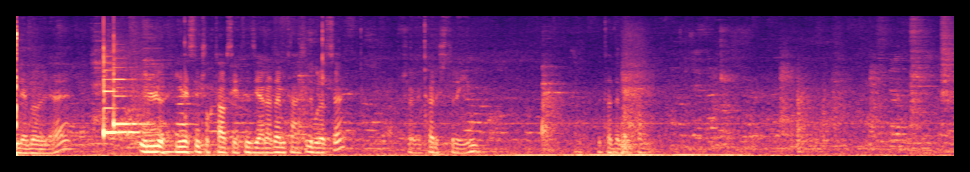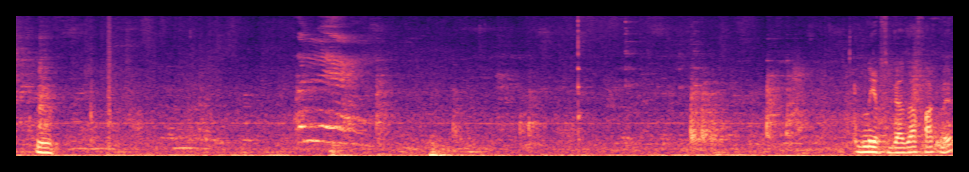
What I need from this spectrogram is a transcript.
Yine böyle. Ünlü. Yine sizin çok tavsiye ettiğiniz yerlerden bir tanesi de burası. Şöyle karıştırayım. Bir tadına bakalım. Hmm. Bunun yapısı biraz daha farklı.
